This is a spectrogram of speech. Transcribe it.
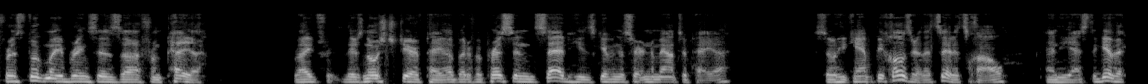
The first dogma he brings is uh, from Peah, right? There's no share of Peah, but if a person said he's giving a certain amount of Peah, so he can't be choser. That's it. It's chal, and he has to give it.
